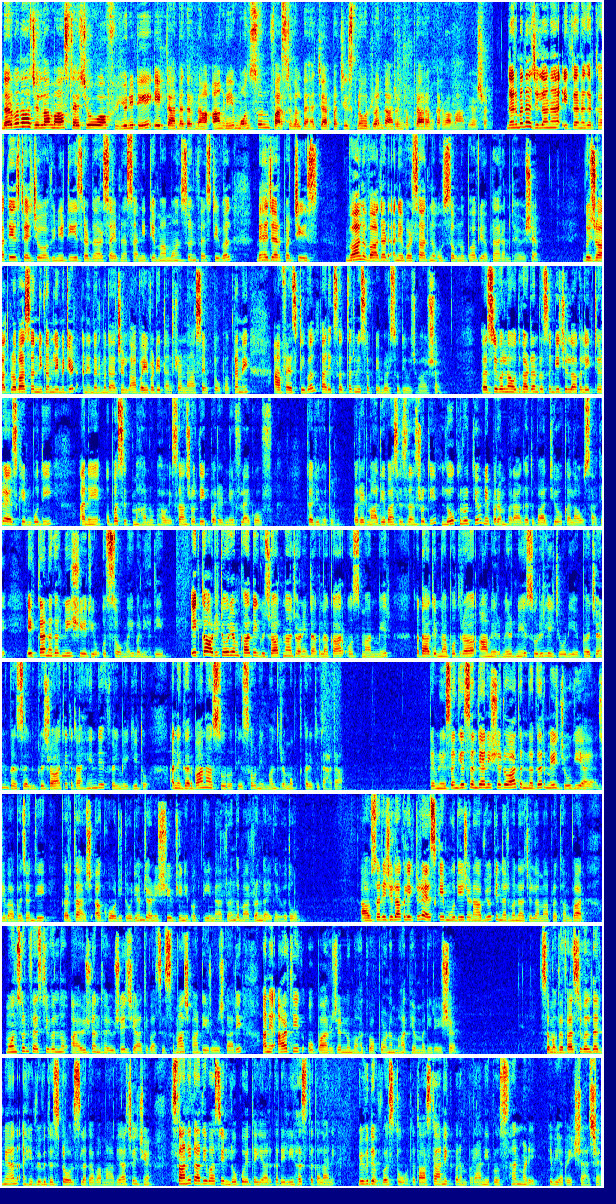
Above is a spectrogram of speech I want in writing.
નર્મદા જિલ્લામાં statue of unity એકતા નગરના આંગણે મોન્સૂન ફેસ્ટિવલ બે હજાર પચીસનો રંગારંગ પ્રારંભ કરવામાં આવ્યો છે. નર્મદા જિલ્લાના એકતાનગર ખાતે સ્ટેચ્યુ ઓફ યુનિટી સરદાર સાહેબના સાનિધ્યમાં મોન્સૂન ફેસ્ટિવલ બે હજાર પચીસ, વાલ, વાદળ અને વરસાદનો ઉત્સવનો ભવ્ય પ્રારંભ થયો છે. ગુજરાત પ્રવાસન નિગમ લિમિટેડ અને નર્મદા જિલ્લા વહીવટીતંત્રના સંયુક્ત ઉપક્રમે આ ફેસ્ટિવલ તારીખ સત્તરમી સપ્ટેમ્બર સુધી ઉજવાશે. ફેસ્ટિવલના ઉદ્ઘાટન પ્રસંગે જિલ્લા કલેક્ટર એસ કે મોદી અને ઉપસ્થિત મહાનુભાવોએ સાંસ્કૃતિક પરેડને ફ્લેગ ઓફ કર્યું હતું. પરેડમાં આદિવાસી સંસ્કૃતિ લોકનૃત્ય અને પરંપરાગત વાદ્યો, કલાઓ સાથે એકતાનગરની શેરીઓ ઉત્સવમય બની હતી. એકતા ઓડિટોરિયમ ખાતે ગુજરાતના જાણીતા કલાકાર ઓસ્માન મીર તથા તેમના પુત્ર આમિર મીરની સુરીલી જોડીએ ભજન, ગઝલ, ગુજરાતી તથા હિન્દી ફિલ્મી ગીતો અને ગરબાના સુરોથી સૌને મંત્રમુગ્ધ કરી દીધા હતા. તેમણે સંગીત સંધ્યાની શરૂઆત નગર મેં જોગી આયા જેવા ભજનથી કરતા જ આખું ઓડિટોરિયમ જાણે શિવજીની ભક્તિના રંગમાં રંગાઈ ગયું હતું. આ અવસરે જિલ્લા કલેક્ટર એસ કે મોદીએ જણાવ્યું કે નર્મદા જિલ્લામાં પ્રથમવાર મોન્સૂન ફેસ્ટિવલનું આયોજન થયું છે, જે આદિવાસી સમાજ માટે રોજગારી અને આર્થિક ઉપાર્જનનું મહત્વપૂર્ણ માધ્યમ બની રહેશે સમગ્ર ફેસ્ટિવલ દરમિયાન અહીં વિવિધ સ્ટોલ્સ લગાવવામાં આવ્યા છે, જ્યાં સ્થાનિક આદિવાસી લોકોએ તૈયાર કરેલી હસ્તકલાની વિવિધ વસ્તુઓ તથા સ્થાનિક પરંપરાની પ્રોત્સાહન મળે તેવી અપેક્ષા છે.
